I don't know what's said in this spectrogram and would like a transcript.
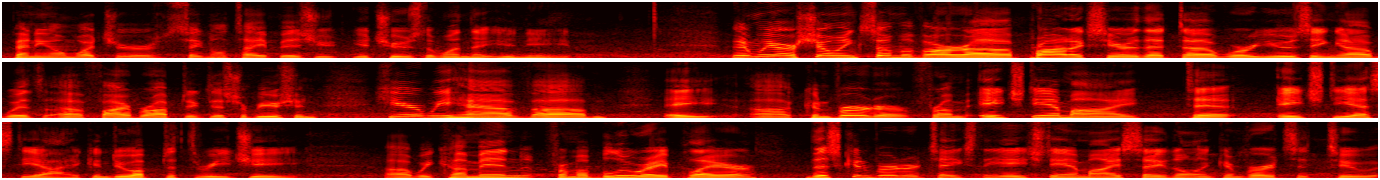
Depending on what your signal type is, you, you choose the one that you need. Then we are showing some of our uh, products here that uh, we're using uh, with uh, fiber optic distribution. Here we have um, a uh, converter from HDMI to HDSDI. It can do up to 3G. Uh, we come in from a Blu-ray player. This converter takes the HDMI signal and converts it to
